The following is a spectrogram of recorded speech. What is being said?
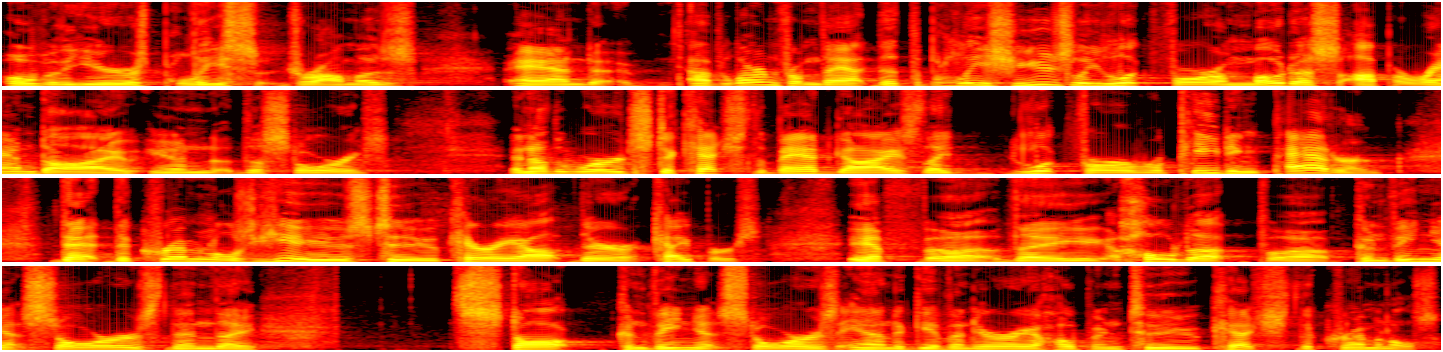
over the years, police dramas, and I've learned from that that the police usually look for a modus operandi in the stories. In other words, to catch the bad guys, they look for a repeating pattern that the criminals use to carry out their capers. If uh, they hold up uh, convenience stores, then they stalk convenience stores in a given area hoping to catch the criminals.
